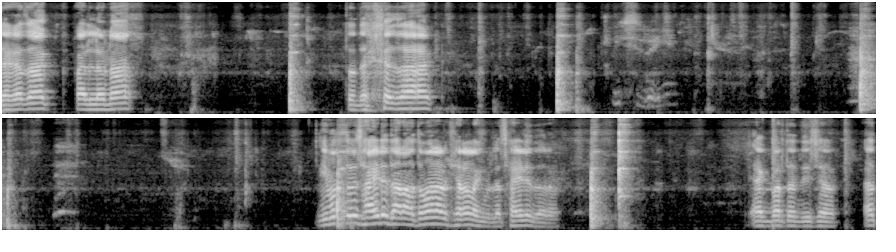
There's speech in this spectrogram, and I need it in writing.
দেখা যাক, পারল না। তো দেখা যাক। ইমন, তুমি সাইডে দাঁড়াও, তোমার আর খেলা লাগবে না, সাইডে দাঁড়াও। একবার তো দিছ। আর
